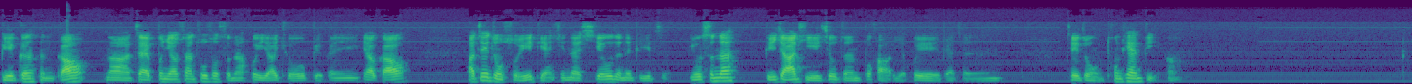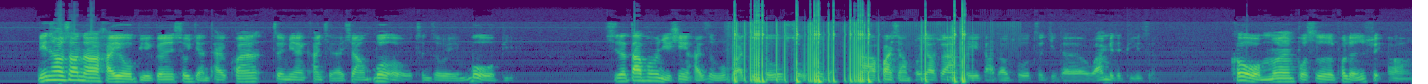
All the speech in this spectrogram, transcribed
鼻根很高，那在玻尿酸注射时呢会要求鼻根要高，那这种属于典型的西欧人的鼻子。有时呢鼻假体修整不好也会变成这种通天鼻啊。临床上呢还有鼻根修剪太宽，正面看起来像木偶，称之为木偶鼻。其实大部分女性还是无法接受手术的，那幻想玻尿酸可以打造出自己的完美的鼻子。可我们不是泼冷水啊！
